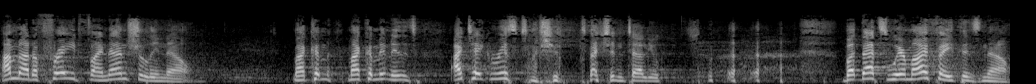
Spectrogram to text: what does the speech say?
I'm not afraid financially now. My, com- my commitment is, I take risks. I, should, I shouldn't tell you. but that's where my faith is now.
